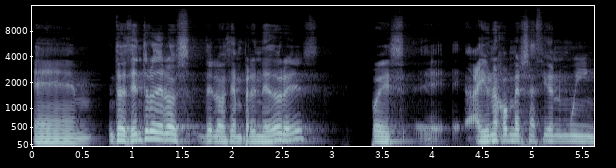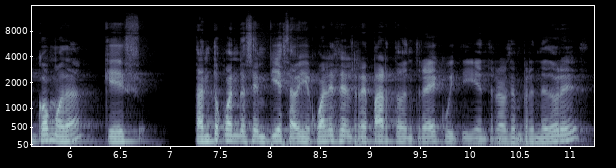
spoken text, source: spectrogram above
Eh, entonces, dentro de los, de los emprendedores, pues eh, hay una conversación muy incómoda que es tanto cuando se empieza, oye, ¿cuál es el reparto entre equity entre los emprendedores?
